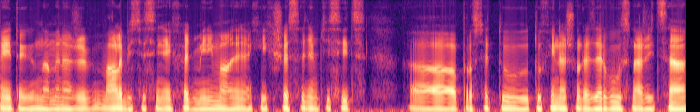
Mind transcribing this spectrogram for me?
hej, tak znamená, že mali by ste si nechať minimálne nejakých 6-7 tisíc proste tú, tú finančnú rezervu, snažiť sa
